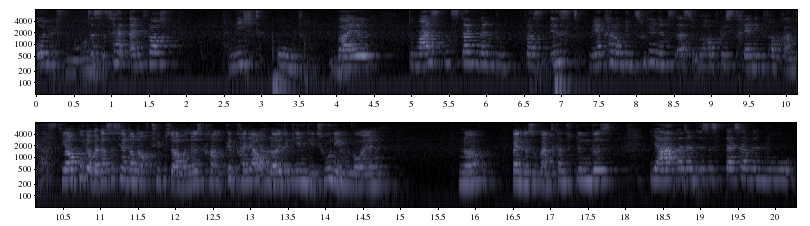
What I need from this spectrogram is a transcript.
Und das ist halt einfach nicht gut, weil du meistens dann, wenn du was isst, mehr Kalorien zu dir nimmst, als du überhaupt durchs Training verbrannt hast. Ja gut, aber das ist ja dann auch Typsache. Ne? Es kann, kann ja, ja auch Leute geben, die zunehmen wollen. Ne? Wenn du so ganz, ganz dünn bist. Ja, aber dann ist es besser, wenn du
